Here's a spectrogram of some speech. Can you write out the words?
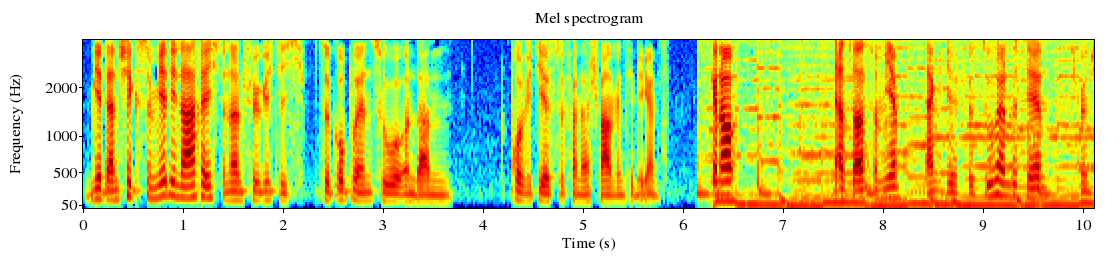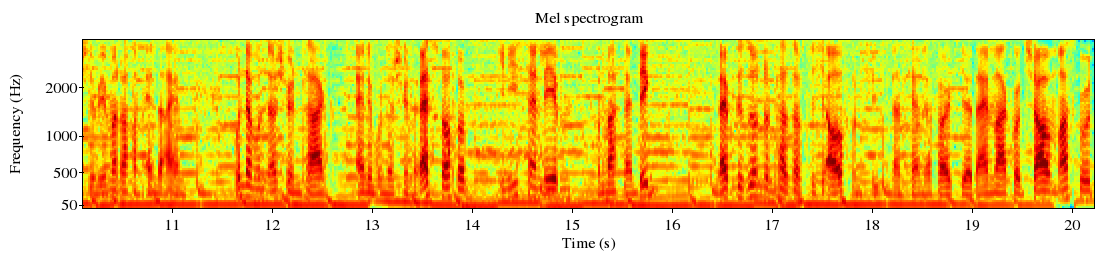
Mir, dann schickst du mir die Nachricht und dann füge ich dich zur Gruppe hinzu und dann profitierst du von der Schwarmintelligenz. Genau, das war's von mir. Danke dir fürs Zuhören bis hierhin. Ich wünsche dir wie immer noch am Ende einen wunderschönen Tag, eine wunderschöne Restwoche. Genieß dein Leben und mach dein Ding. Bleib gesund und pass auf dich auf und viel finanziellen Erfolg dir. Dein Marco. Ciao, mach's gut.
